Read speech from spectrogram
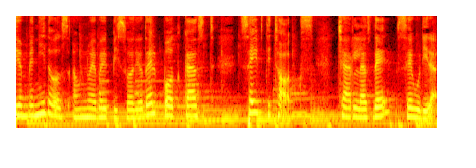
Bienvenidos a un nuevo episodio del podcast Safety Talks, charlas de seguridad.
